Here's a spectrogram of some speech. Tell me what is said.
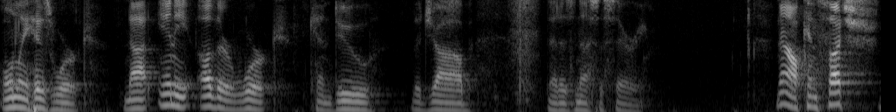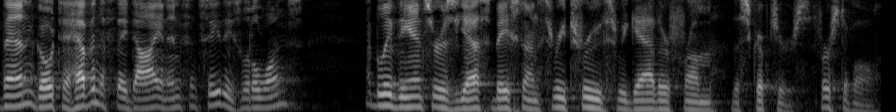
Only His work, not any other work, can do the job that is necessary. Now, can such then go to heaven if they die in infancy, these little ones? I believe the answer is yes, based on three truths we gather from the Scriptures. First of all,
